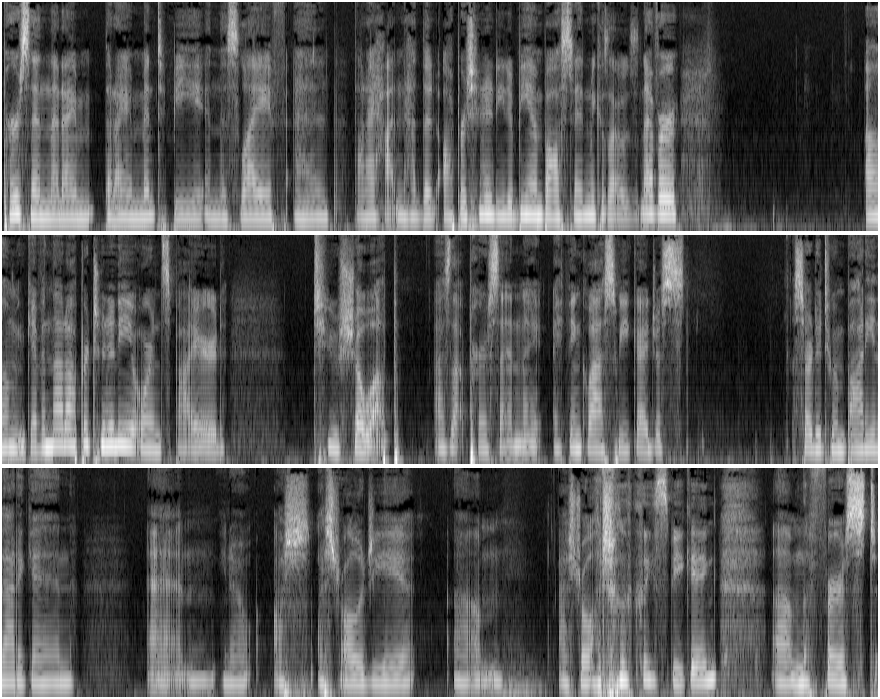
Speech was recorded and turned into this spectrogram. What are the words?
person that I'm that I am meant to be in this life and that I hadn't had the opportunity to be in Boston because I was never um, given that opportunity or inspired to show up as that person. I, I think last week I just started to embody that again. And, you know, astrology, um, astrologically speaking, um, the first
